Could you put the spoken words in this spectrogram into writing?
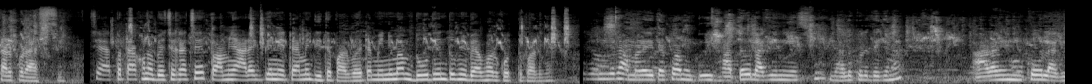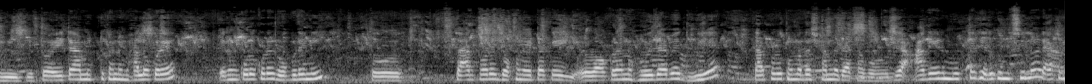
তারপর আসছি। আচ্ছা, এতটা এখনও বেঁচে গেছে তো আমি আরেকদিন এটা আমি দিতে পারব। এটা মিনিমাম দুদিন তুমি ব্যবহার করতে পারবে। বন্ধুরা আমার এই দেখো আমি দুই হাতেও লাগিয়ে নিয়েছি ভালো করে দেখে না আর আমি মুখেও লাগিয়ে নিয়েছি। তো এটা আমি একটুখানি ভালো করে এরকম করে করে রোগড়ে নিই। তো তারপরে যখন এটাকে রগড়ানো হয়ে যাবে ধুয়ে, তারপরে তোমাদের সামনে দেখাবো যে আগের মুখটা কীরকম ছিল আর এখন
